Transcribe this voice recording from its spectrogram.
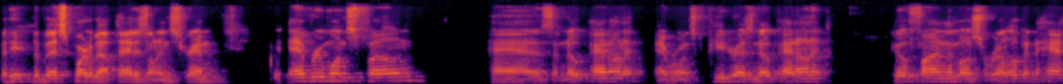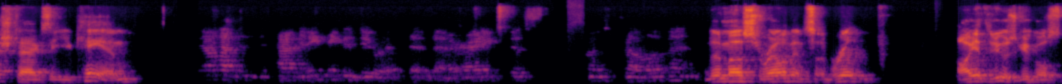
But the best part about that is on Instagram, everyone's phone has a notepad on it. Everyone's computer has a notepad on it. Go find the most relevant hashtags that you can. Have have anything to do with it, then, right? Most. The most relevant, so real, all you have to do is Google's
